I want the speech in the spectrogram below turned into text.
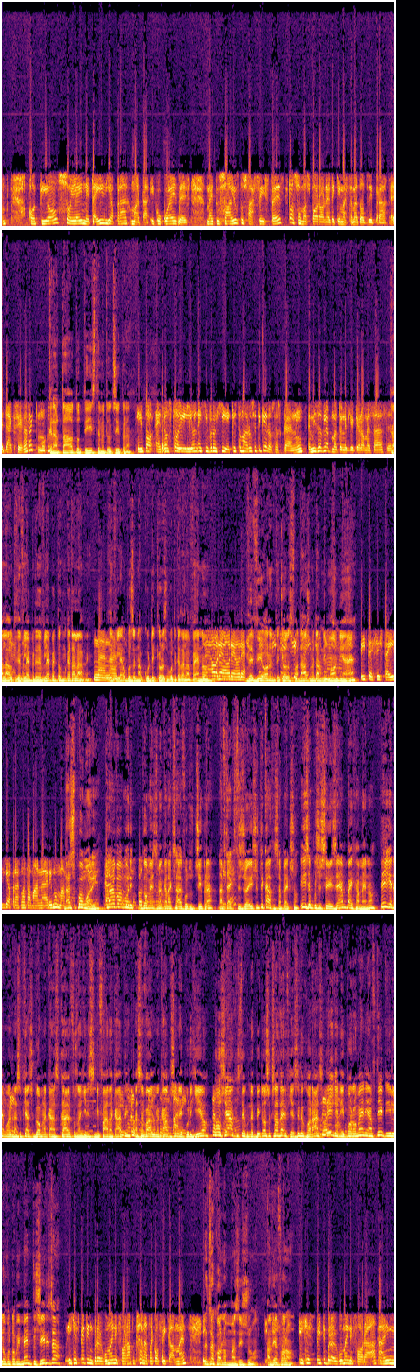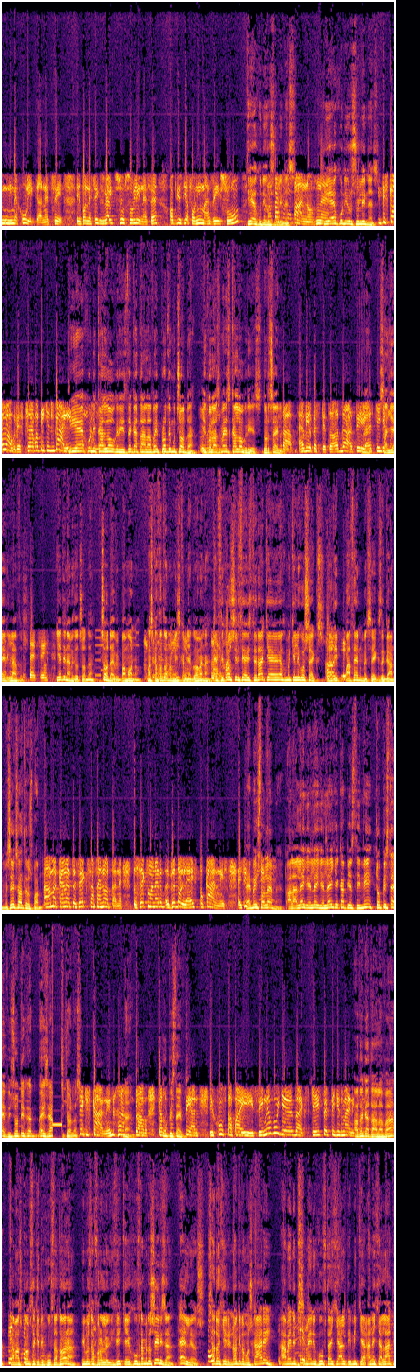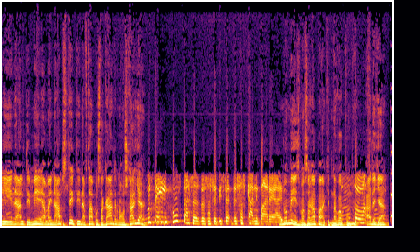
ότι όσο λένε τα ίδια πράγματα οι κουκουέδες με τους άλλους τους φασίστες, τόσο μας πορώνεται και είμαστε με τον Τζίπρα. Εντάξει, αγαράκι μου. Κρατάω το τι είστε με τον Τζίπρα. Λοιπόν, εδώ στο ήλιον έχει βροχή. Εκεί στο Μαρούσι τι καιρό σας κάνει; Εμείς δεν βλέπουμε τον ίδιο καιρό με εσάς. Καλά, ότι δεν βλέπετε, δεν βλέπετε, το έχουμε καταλάβει. Ναι, ναι. Δεν βλέ... Όπω δεν ακούτε κιόλας από ό,τι καταλαβαίνω. Ναι, ωραία, ωραία, ωραία. Δεν βιώνετε κιόλας, φαντάζομαι, τα μνημόνια, ε. Πείτε εσείς τα ίδια πράγματα, μανάρι μου. Να σου πω, Μωρή, τράβα Μωρή κομμένη με κανένα ξάδερφο του Τσίπρα να φτιάξει τη ζωή σου. Τι κάθεσαι απ' έξω. Είσαι που σου Σιριζέα, μην πάει χαμένο. Πήγαινε Μωρή να σε πιάσει γκόμενα κανένα ξάδερφο να γίνεις συνυφάδα κάτι. Λοιπόν, Να σε βάλουν κάπου σε ένα υπουργείο. Τόσοι άχρηστοι έχουν μπει, τόσο ξαδέρφια. Εσύ δεν χωράς. Πήγαινε η πορωμένη αυτή, η λοβοτομημένη του ΣΥΡΙΖΑ; Είχες πει την προηγούμενη φορά που ξανατσακωθήκαμε. Δεν τσακώνομαι μαζί σου. Αδιαφορώ. Είχες πει την προηγούμενη φορά. Α, Είμαι χούλιγκαν, έτσι. Λοιπόν, εσύ έχεις βγάλει τις Ουρσουλίνες, ε. Όποιος διαφωνεί μαζί σου. Τι έχουν οι το πατάς Ουρσουλίνες; από Πάνω, ναι. Τι έχουν οι Ουρσουλίνες; Τις καλόγριες, ξέρω εγώ τι έχεις βγάλει. Τι έχουν οι καλόγριες, δεν κατάλαβα. Η πρώτη μου τσόντα. Οι κολλασμένες καλόγριες. Ντορσέλ. Μπράβο. Έβλεπες και τσόντα, τι λες και για Σαλιέρι, λάθος. έτσι. Γιατί να μην δω τσόντα; Τσόντα έβλεπα μόνο. Μας καθόταν να μιλήσει καμιά γκόμενα. Να, Ευτυχώς λοιπόν. ήρθε αριστερά και έχουμε και λίγο σεξ. Δηλαδή παθαίνουμε σεξ, δεν κάνουμε σεξ, αλλά τέλος πάντων. Άμα κάνατε σεξ, θα φαινότανε. Το σεξ μανέρ δεν το λες, το κάνεις. Εμείς το λέμε. Αλλά λέγε, λέγε, λέγε κάποια στιγμή το πιστεύεις ότι έχεις γράψει κιόλας. Τι έχεις κάνει. Ναι. Μπράβο. Το πιστεύεις. Κατευθείαν η χούφτα πάει σύννεφο και εντάξει, και είστε ευτυχισμένοι. Α, δεν κατάλαβα. Θα μας κόψετε και τη χούφτα τώρα; Μήπως θα φορολογηθεί και η χούφτα με το ΣΥΡΙΖΑ; Έλεος. Σαν το χοιρινό και το μοσχάρι; Άμα είναι ψημένη χούφτα, έχει άλλη τιμή και αν έχει αλάτι είναι άλλη τιμή. Άμα είναι άψτη, τι είναι αυτά που τα κάνετε με τα μοσχάρια; Ούτε η χούφτα σας δεν σας εμπιστε... δεν σας κάνει παρέα. έτσι. Νομίζεις, μας αγαπά και την αγαπούμε. Άντε γεια.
